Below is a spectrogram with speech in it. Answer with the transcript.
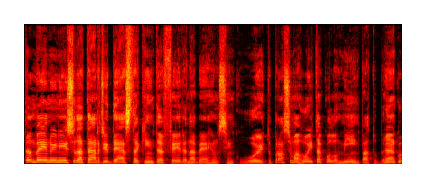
Também no início da tarde desta quinta-feira, na BR-158, próxima à rua Itacolomi, em Pato Branco,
